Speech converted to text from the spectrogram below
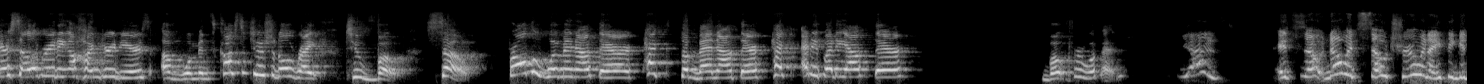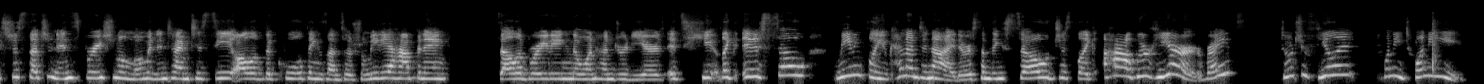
are celebrating 100 years of women's constitutional right to vote. So, for all the women out there, heck, the men out there, heck, anybody out there, vote for women. Yes. It's so no, it's so true, and I think it's just such an inspirational moment in time to see all of the cool things on social media happening, celebrating the 100 years. It's huge, like it is so meaningful. You cannot deny there is something so just like ah, we're here, right? Don't you feel it? 2020.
